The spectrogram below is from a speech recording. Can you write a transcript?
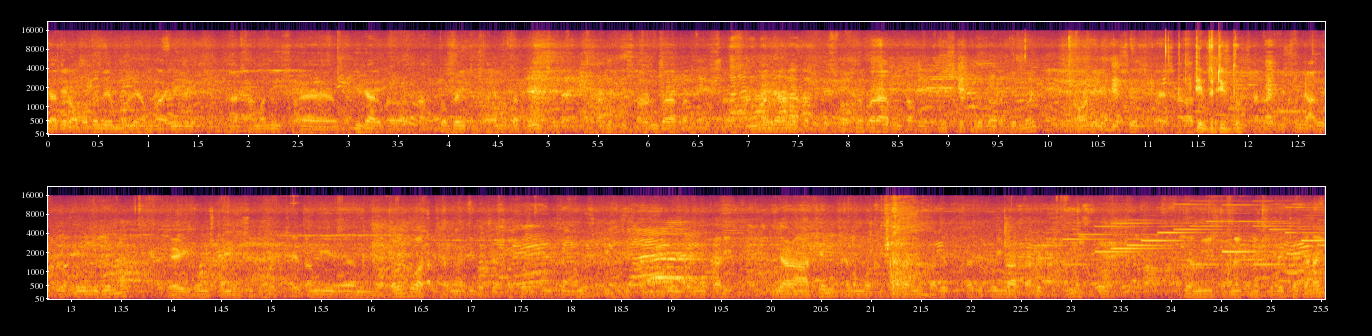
যাদের অবদানের মূল্যে আমরা এই সামাজিক অধিকার প্রাপ্ত হয়েছি স্বাধীনতা পেয়েছি তাদেরকে স্মরণ করা তাদেরকে সম্মান জানানো তাদেরকে শ্রদ্ধা করা এবং তাদের ইতিহাসকে তুলে দেওয়ার জন্য আমাদের বিশেষ সারা রাজ্যের সঙ্গে আলোচনা পৌর জন্য এই অনুষ্ঠান অনুষ্ঠিত হচ্ছে। আমি বলব আজকে স্বাধীনতা দিবসের সকল মানুষকে কর্মকারী যারা আছেন এবং অফিসার আছেন, তাদের তাদের পরিবার, তাদের সমস্ত আমি অনেক অনেক শুভেচ্ছা জানাই।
